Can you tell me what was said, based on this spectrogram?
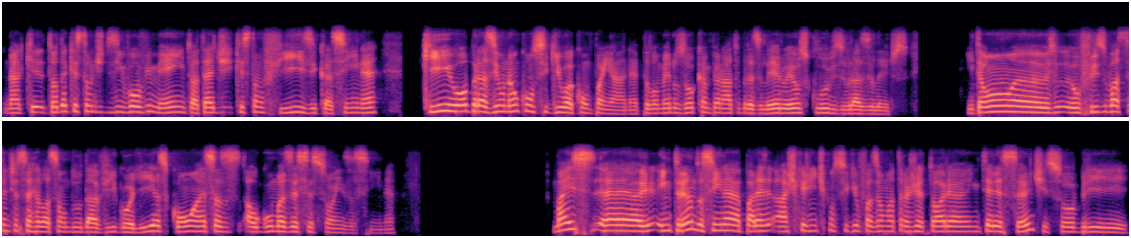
na que, toda a questão de desenvolvimento, até de questão física, assim, né? Que o Brasil não conseguiu acompanhar, né? Pelo menos o Campeonato Brasileiro e os clubes brasileiros. Então eu friso bastante essa relação do Davi e Golias com essas algumas exceções, assim, né? Mas é, entrando assim, né, parece, acho que a gente conseguiu fazer uma trajetória interessante sobre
